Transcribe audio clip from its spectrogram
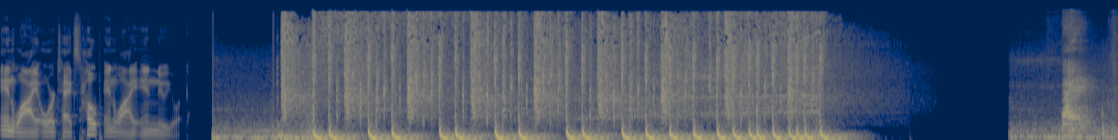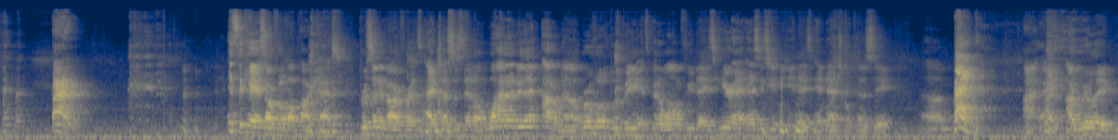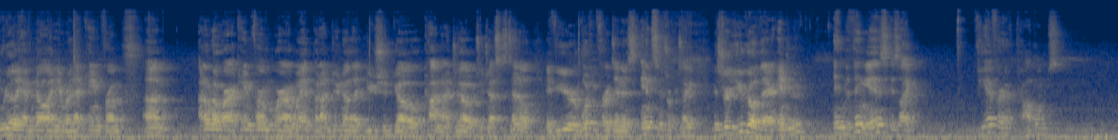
NY or text Hope NY in New York. Bang. Bang. it's the KSR Football Podcast, presented by our friends at Justice Dental. Why did I do that? I don't know. We're a little gloopy. It's been a long few days here at SEC Media Days in Nashville, Tennessee. Um, Bang! I, I, I really, really have no idea where that came from. Um, I don't know where I came from, where I went, but I do know that you should go Cotton Eye Joe to Justice Dental if you're looking for a dentist in Central Kentucky. Because you go there, and and the thing is, is like, if you ever have problems,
